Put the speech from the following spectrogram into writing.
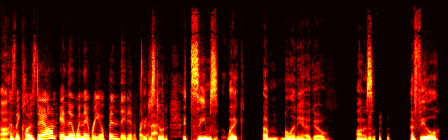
ah, because they closed down and then when they reopened they didn't bring they're it just back. doing it it seems like a millennia ago honestly i feel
